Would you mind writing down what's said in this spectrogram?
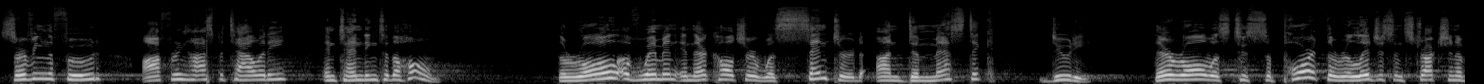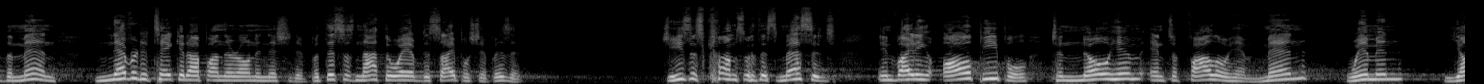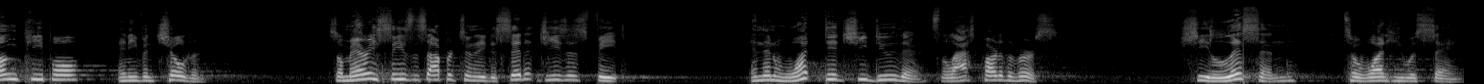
serving the food, offering hospitality, and tending to the home. The role of women in their culture was centered on domestic duty. Their role was to support the religious instruction of the men, never to take it up on their own initiative. But this is not the way of discipleship, is it? Jesus comes with this message inviting all people to know him and to follow him men, women, young people, and even children. So Mary sees this opportunity to sit at Jesus' feet. And then what did she do there? It's the last part of the verse. She listened to what he was saying.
